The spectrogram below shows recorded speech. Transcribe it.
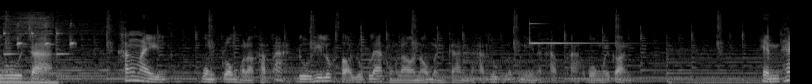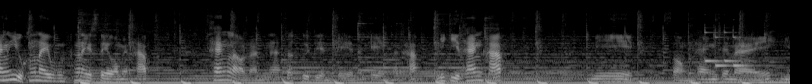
ดูจากข้างใน วงกลมของเราครับอะดูที่ลูกศรลูกแรกของเราเนาะเหมือนกันนะครับลูกลูกนี้นะครับอะวงไว้ก่อน เห็นแท่งที่อยู่ข้างในข้างในเซลล์ไหมครับ แท่งเหล่านั้นนะก็คือ DNA นั่นเองนะครับ มีกี่แท่งครับ มี 2 แท่งใช่ไหม มี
